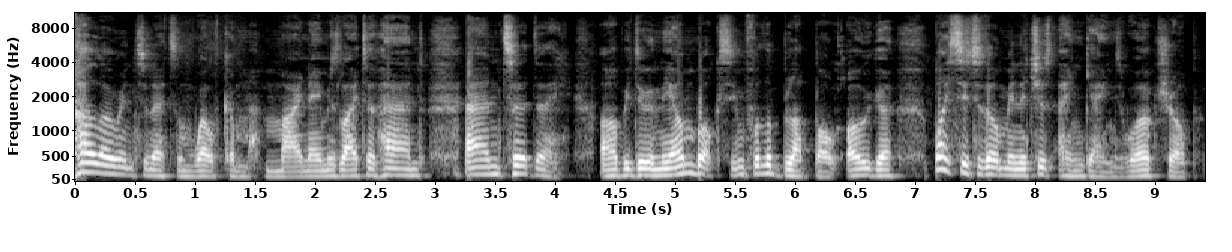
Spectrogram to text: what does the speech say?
Hello Internet and welcome, my name is Light of Hand and today I'll be doing the unboxing for the Blood Bowl Ogre by Citadel Miniatures and Games Workshop.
